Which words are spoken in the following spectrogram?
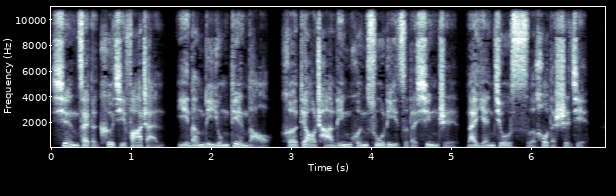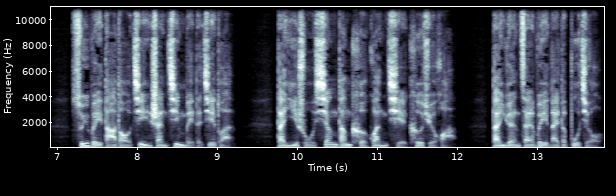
现在的科技发展已能利用电脑和调查灵魂素粒子的性质来研究死后的世界，虽未达到尽善尽美的阶段。但已属相当客观且科学化。但愿在未来的不久，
